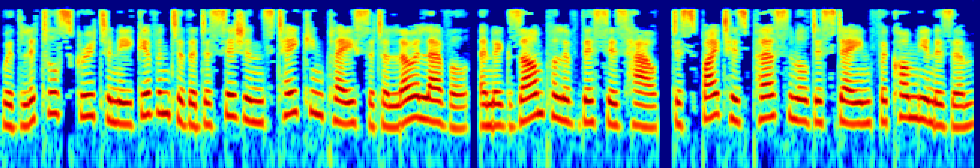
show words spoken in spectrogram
with little scrutiny given to the decisions taking place at a lower level. An example of this is how, despite his personal disdain for communism,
